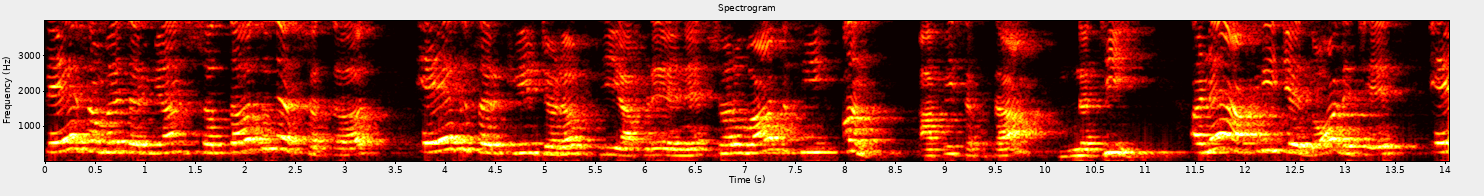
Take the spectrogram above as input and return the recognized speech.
તે સમય દરમિયાન સતત ને સતત એક સરખી ઝડપથી આપણે એને શરૂઆતથી અંત આપી શકતા નથી. અને આપણી જે દોડ છે, એ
